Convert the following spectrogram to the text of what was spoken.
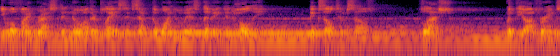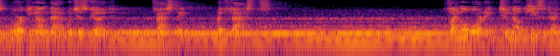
You will find rest in no other place except the one who is living and holy. Exalt himself. Flesh. With the offerings, working on that which is good. Fasting, with fasts. Final warning to Melchizedek.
